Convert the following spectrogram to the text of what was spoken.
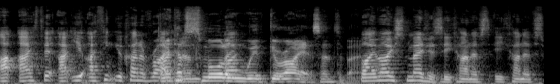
I, I think I, you- I think you're kind of right. I'd have um, Smalling by- with Garay at centre back. by most measures, he kind of he kind of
